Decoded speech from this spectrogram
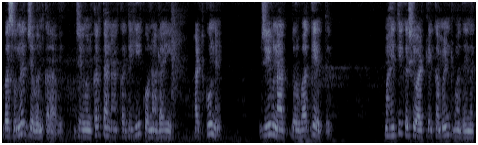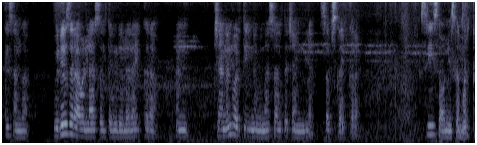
बसूनच जेवण करावे. जेवण करताना कधीही कोणालाही हटकू नये जीवनात दुर्भाग्य येते. माहिती कशी वाटली कमेंटमध्ये नक्की सांगा. व्हिडिओ जर आवडला असेल तर व्हिडिओला लाईक करा आणि चॅनलवरती नवीन असाल तर चॅनलला सबस्क्राईब करा. श्री स्वामी समर्थ.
